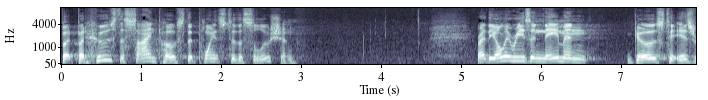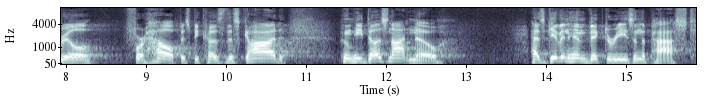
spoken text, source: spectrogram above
But, but who's the signpost that points to the solution? Right? The only reason Naaman goes to Israel for help is because this God, whom he does not know, has given him victories in the past.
